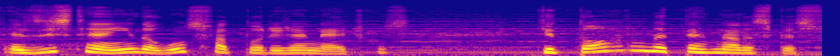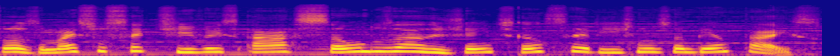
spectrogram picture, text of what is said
Existem ainda alguns fatores genéticos que tornam determinadas pessoas mais suscetíveis à ação dos agentes cancerígenos ambientais.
